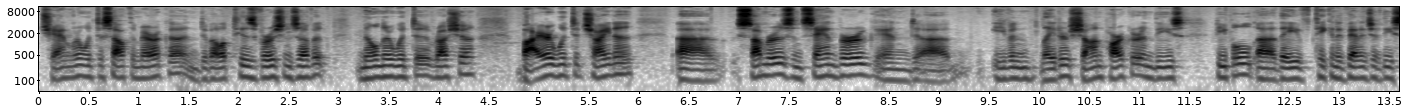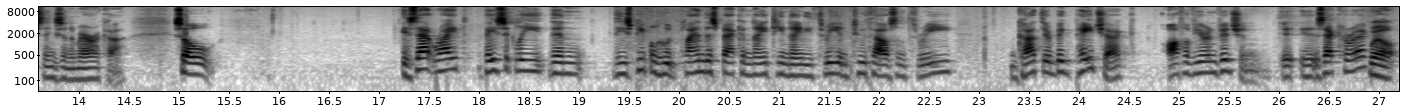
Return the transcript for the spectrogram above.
Chandler went to South America and developed his versions of it. Milner went to Russia. Breyer went to China. Uh, Summers and Sandberg, and uh, even later Sean Parker and these people, uh, they've taken advantage of these things in America. So is that right? Basically, then these people who had planned this back in 1993 and 2003 got their big paycheck off of your invention. Is that correct? Well,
